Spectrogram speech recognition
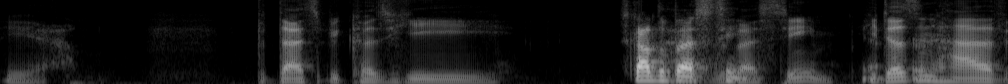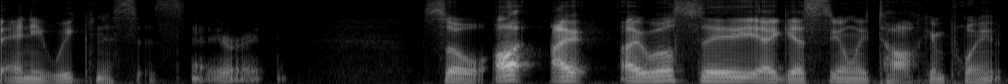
yeah, but that's because he He's got the best the team. best team. Yeah, he doesn't fair. have any weaknesses. Yeah, you're right. So I, I I will say I guess the only talking point,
